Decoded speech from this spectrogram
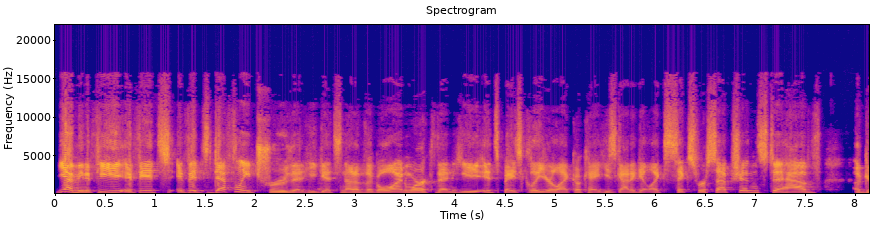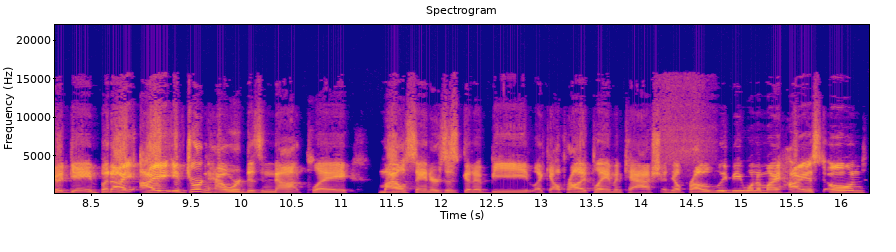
Yeah, I mean, if he if it's if it's definitely true that he gets none of the goal line work, then he it's basically you're like, okay, he's got to get like six receptions to have a good game. But I I if Jordan Howard does not play, Miles Sanders is gonna be like I'll probably play him in cash, and he'll probably be one of my highest owned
